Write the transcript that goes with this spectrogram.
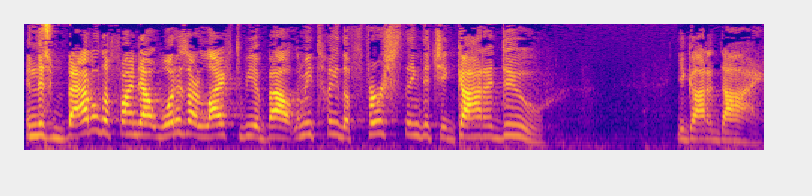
In this battle to find out what is our life to be about, let me tell you the first thing that you gotta do. You gotta die.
